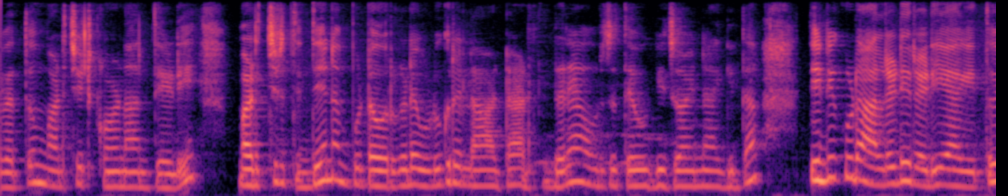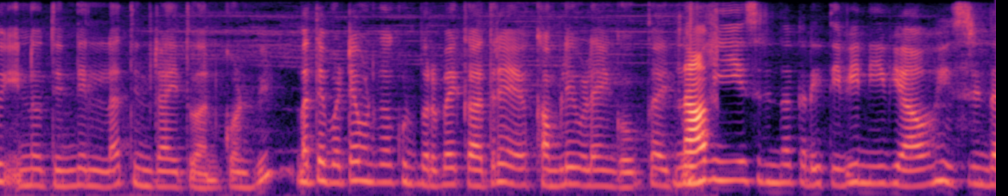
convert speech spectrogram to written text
ಇವತ್ತು ಮಡಚಿಟ್ಕೋಣ ಅಂತೇಳಿ ಮಡಚಿಡ್ತಿದ್ದೆ. ನಮ್ಮ ಪುಟ್ಟ ಹೊರಗಡೆ ಹುಡುಗರೆಲ್ಲ ಆಟ ಆಡ್ತಿದ್ದಾರೆ. ಅವ್ರ ಜೊತೆ ಹೋಗಿ ಜಾಯ್ನ್ ಆಗಿದ್ದ. ತಿಂಡಿ ಕೂಡ ಆಲ್ರೆಡಿ ರೆಡಿ ಆಗಿತ್ತು. ಇನ್ನೂ ತಿಂದಿಲ್ಲ. ತಿಂದ್ರಾಯ್ತು ಅನ್ಕೊಂಡ್ವಿ. ಮತ್ತೆ ಬಟ್ಟೆ ಒಣಗಾಕ್ಬಿಟ್ಟು ಬರಬೇಕಾದ್ರೆ ಕಂಬಳಿ ಹುಳ ಹಿಂಗೆ ಹೋಗ್ತಾ ಇತ್ತು. ನಾವು ಈ ಹೆಸರಿಂದ ಕರಿತೀವಿ. ನೀವು ಯಾವ ಹೆಸರಿಂದ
